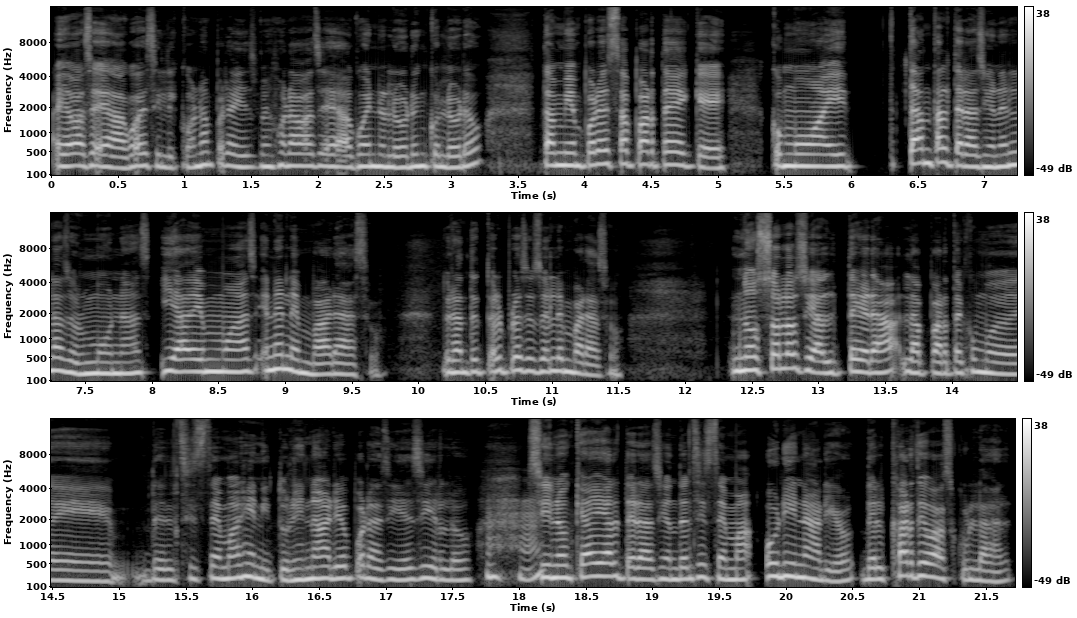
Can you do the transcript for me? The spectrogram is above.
hay a base de agua de silicona, pero ahí es mejor a base de agua inoloro incoloro. También por esta parte de que como hay tanta alteración en las hormonas y además en el embarazo. durante todo el proceso del embarazo, no solo se altera la parte como de, del sistema geniturinario, por así decirlo, sino que hay alteración del sistema urinario, del cardiovascular,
